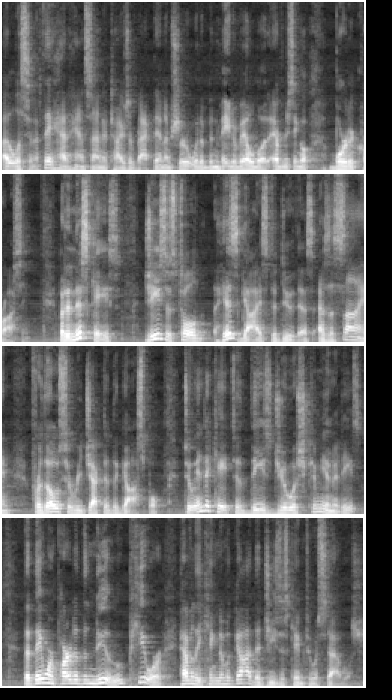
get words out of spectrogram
Uh, listen, if they had hand sanitizer back then, I'm sure it would have been made available at every single border crossing. But in this case, Jesus told his guys to do this as a sign for those who rejected the gospel, to indicate to these Jewish communities that they weren't part of the new, pure, heavenly kingdom of God that Jesus came to establish.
